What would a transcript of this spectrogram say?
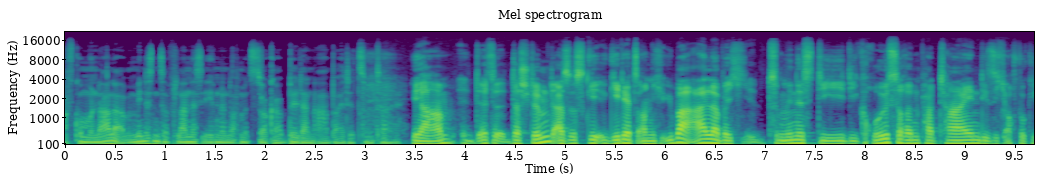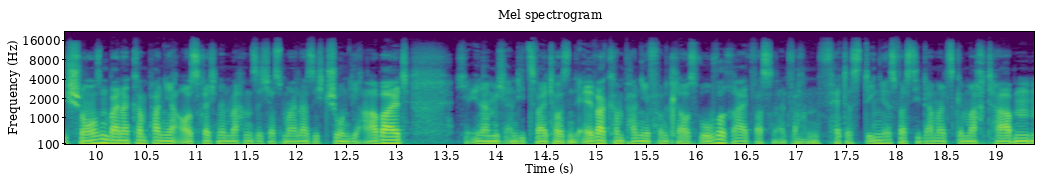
auf kommunaler, aber mindestens auf Landesebene noch mit Stocker-Bildern arbeitet zum Teil. Ja, das, das, stimmt. Also es geht jetzt auch nicht überall, aber ich, zumindest die, die größeren Parteien, die sich auch wirklich Chancen bei einer Kampagne ausrechnen, machen sich aus meiner Sicht schon die Arbeit. Ich erinnere mich an die 2011er Kampagne von Klaus Wowereit, was einfach mhm. ein fettes Ding ist, was die damals gemacht haben.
